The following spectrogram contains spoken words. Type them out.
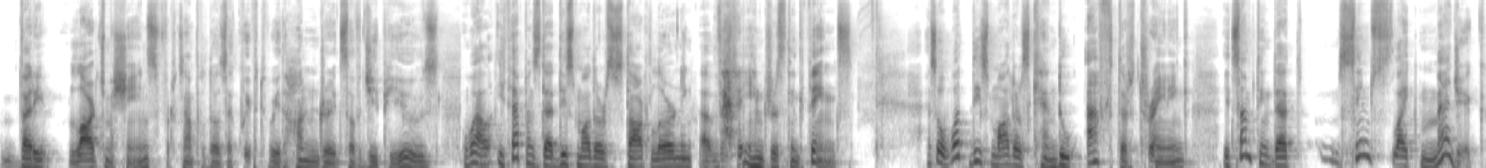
very large machines, for example, those equipped with hundreds of GPUs. Well, it happens that these models start learning uh, very interesting things. And so, what these models can do after training, it's something that seems like magic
